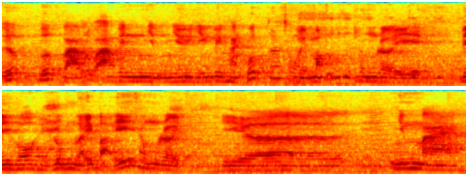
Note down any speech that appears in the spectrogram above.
bước bước vào lúc mà Avin nhìn như diễn viên Hàn Quốc á, xong rồi mỏng xong rồi đi vô thì rung lẩy bẩy xong rồi thì ờ, nhưng mà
